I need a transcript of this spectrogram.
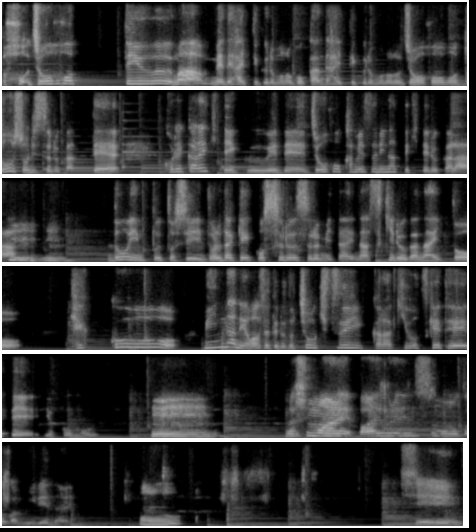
ほ情報っていう、まあ、目で入ってくるもの五感で入ってくるものの情報をどう処理するかってこれから生きていく上で情報過密になってきてるから、うんうんどうインプットしどれだけこうスルーするみたいなスキルがないと結構みんなに合わせてると超きついから気をつけてってよく思う。うん。私もあれ、バイオレンスものとか見れないうん、し、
